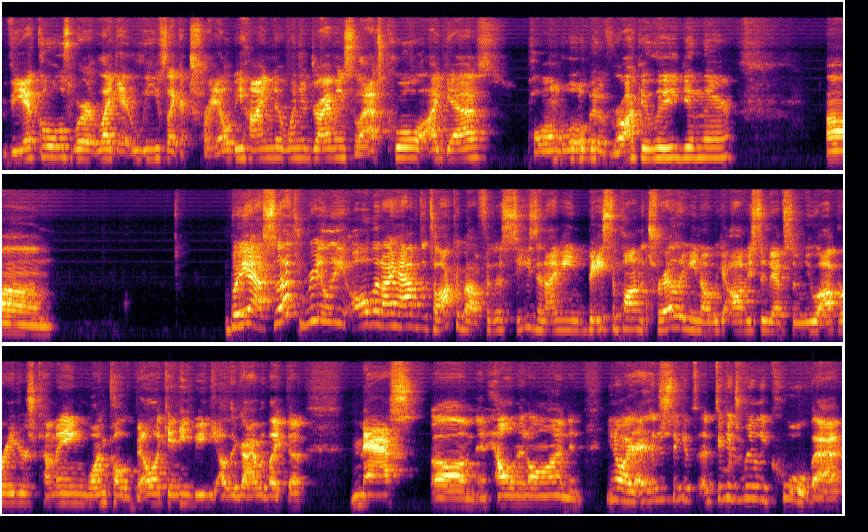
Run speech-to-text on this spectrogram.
vehicles where like it leaves like a trail behind it when you're driving, so that's cool, I guess. Pulling a little bit of Rocket League in there. Um but yeah, so that's really all that I have to talk about for this season. I mean, based upon the trailer, you know, we obviously we have some new operators coming. One called Velikan, he'd be the other guy with like the mask um, and helmet on, and you know, I, I just think it's I think it's really cool that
